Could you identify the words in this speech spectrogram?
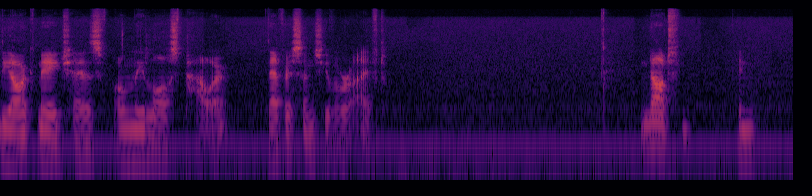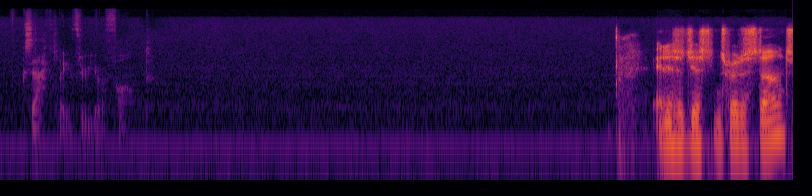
the Archmage has only lost power ever since you've arrived. Not in exactly through your fault. Any suggestions where to start?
